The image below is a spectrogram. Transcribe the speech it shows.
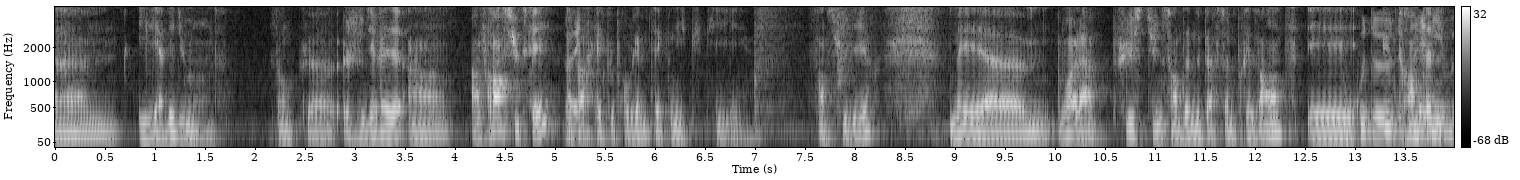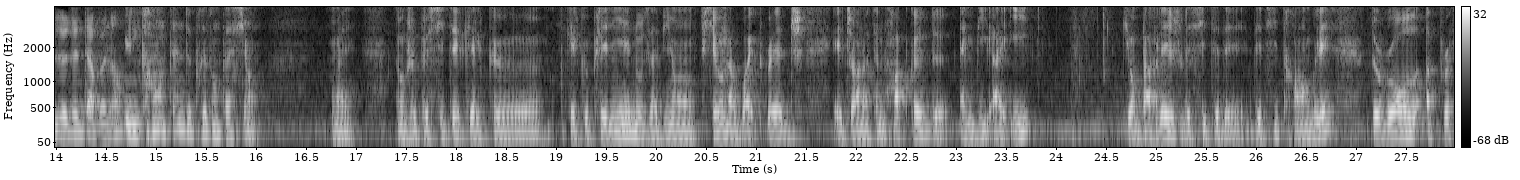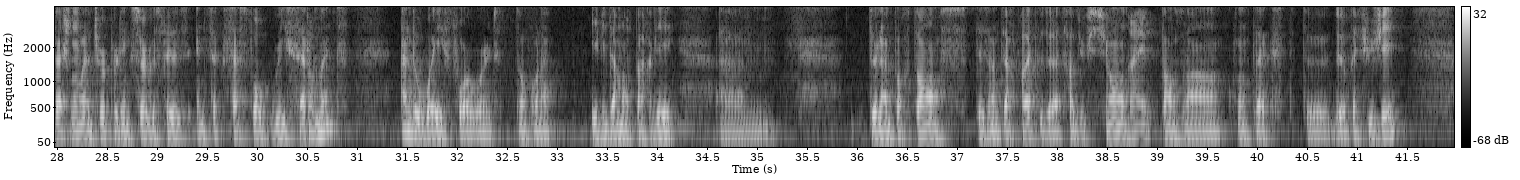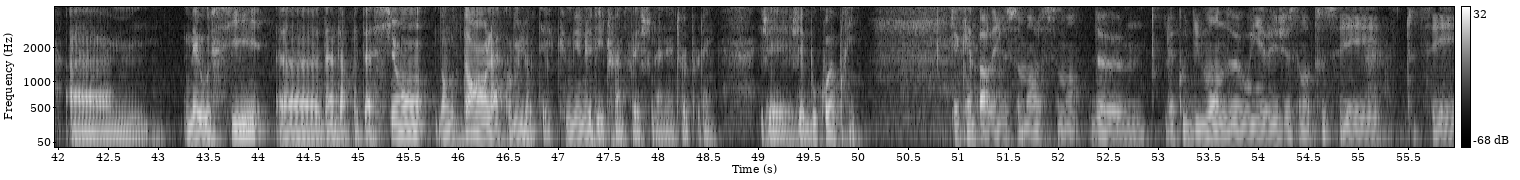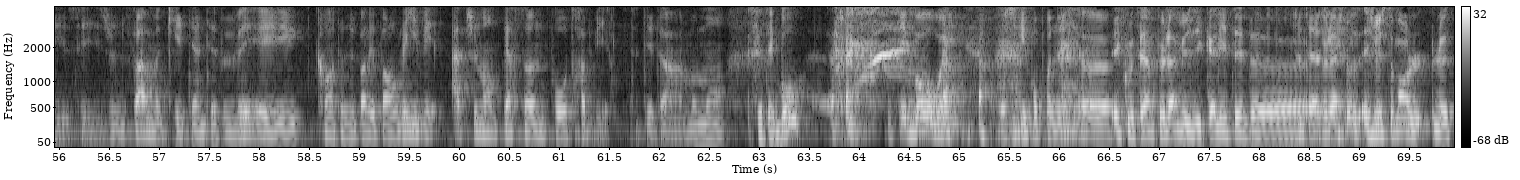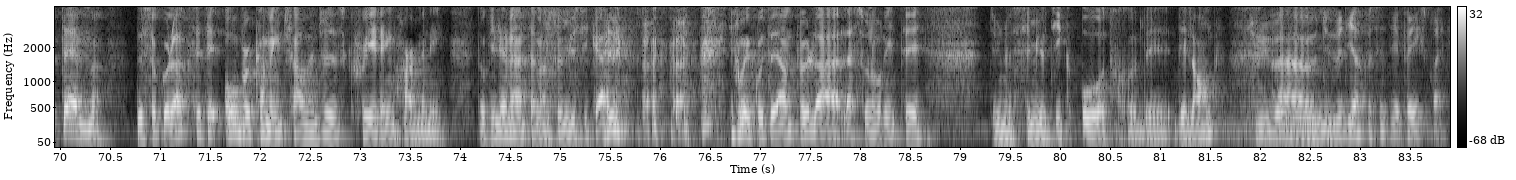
euh, il y avait du monde. Donc je dirais un, un franc succès, à Oui. part quelques problèmes techniques qui s'en suivirent. Mais euh, voilà, plus d'une centaine de personnes présentes et de, une trentaine, d'intervenants. une trentaine de présentations. Oui. Donc je peux citer quelques, quelques pléniers. Nous avions Fiona Whiteridge et Jonathan Hopgood de MBIE qui ont parlé, je vais citer des, des titres en anglais, The Role of Professional Interpreting Services in Successful Resettlement and the Way Forward. Donc on a évidemment parlé euh, de l'importance des interprètes de la traduction Ouais. dans un contexte de, de réfugiés, euh, mais aussi euh, d'interprétation donc dans la communauté, Community Translation and Interpreting. J'ai beaucoup appris. Quelqu'un parlait justement, justement de euh, la Coupe du Monde où il y avait justement tous ces, toutes ces, ces jeunes femmes qui étaient interviewées et quand elles ne parlaient pas anglais, il n'y avait absolument personne pour traduire. C'était un moment. C'était beau. C'était beau, oui, pour ceux qui comprenaient. euh, Écouter un peu la musicalité de, la chose. Et justement, le- le thème de ce colloque, c'était Overcoming Challenges, Creating Harmony. Donc il y avait un thème un peu musical. il faut écouter un peu la, la sonorité d'une sémiotique autre des, des langues. tu, veux, Euh, tu veux dire que c'était fait exprès?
